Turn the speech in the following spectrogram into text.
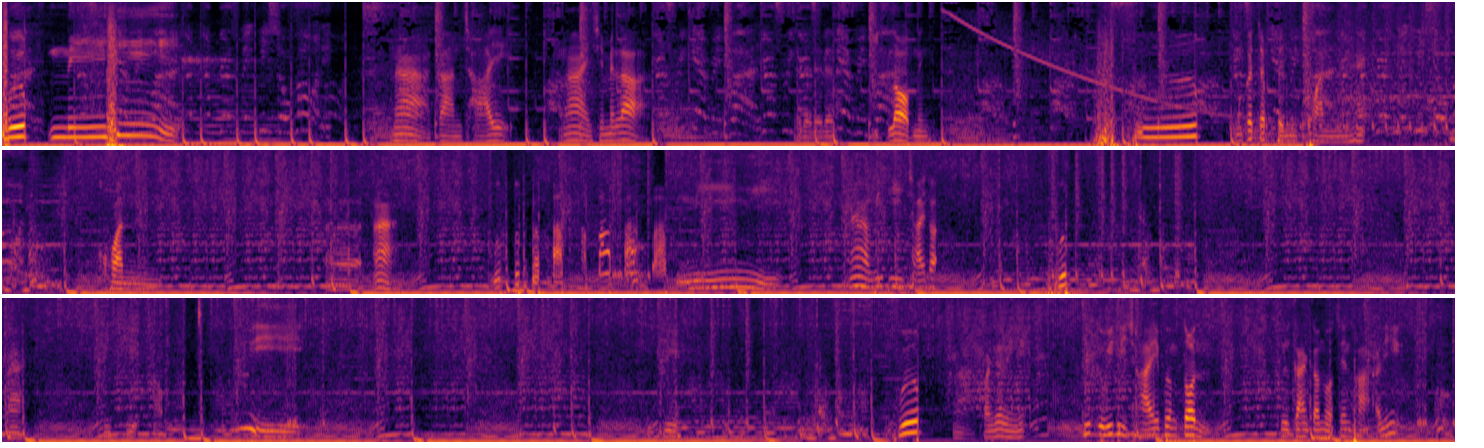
ฟึบนี้หน้าการใช้ง่ายใช่ไหมล่ะ เดี๋ยวเดี๋ยวเดี๋ยวอีกรอบหนึ่งึบมันก็จะเป็นควันนะฮะควันเอ่ออะปึ๊บปึ๊บปั๊บปั๊บปั๊บปั๊บปั๊บนี่หน้าวิธีใช้ก็ฟึบนะวิธีเอาอุ้ยวิธีฟึบอ่าควันก็เป็นอย่างนี้ นี่คือวิธีใช้เบื้องต้น คือการกำหนดเส้นผ่าอันนี้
